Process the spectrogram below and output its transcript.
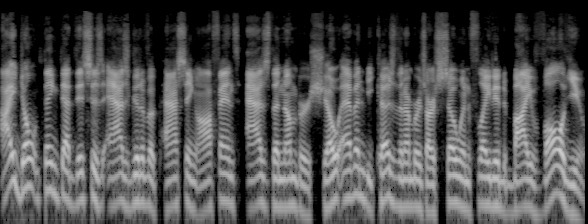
I don't think that this is as good of a passing offense as the numbers show, Evan, because the numbers are so inflated by volume.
